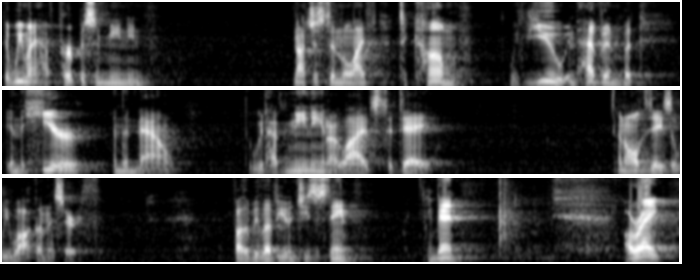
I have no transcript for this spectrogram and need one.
that we might have purpose and meaning, not just in the life to come with you in heaven, but in the here and the now, that we'd have meaning in our lives today and all the days that we walk on this earth. Father, we love you in Jesus' name. Amen. All right.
